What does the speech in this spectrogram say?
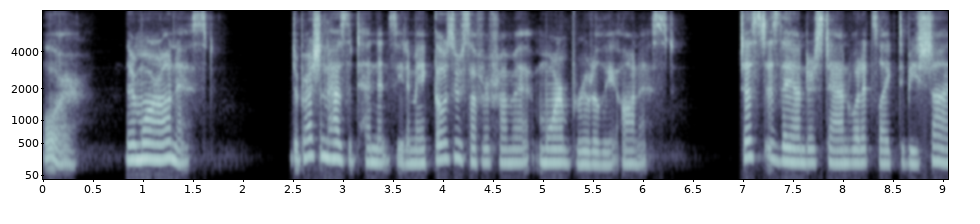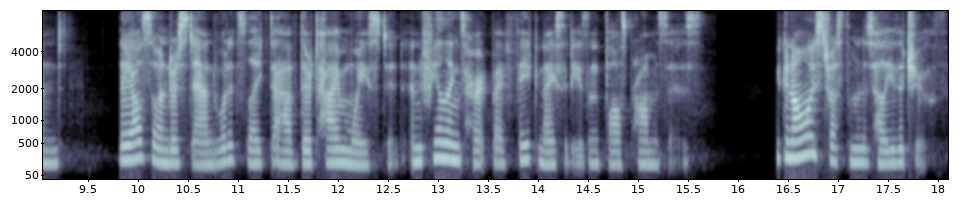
Four, they're more honest. Depression has the tendency to make those who suffer from it more brutally honest. Just as they understand what it's like to be shunned, they also understand what it's like to have their time wasted and feelings hurt by fake niceties and false promises. You can always trust them to tell you the truth,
